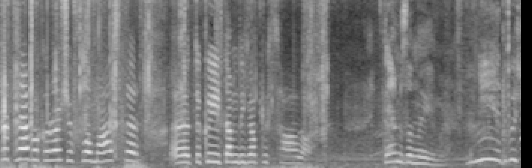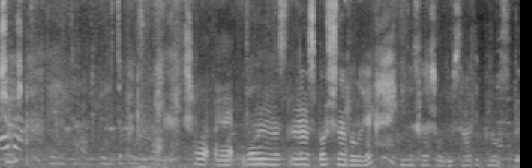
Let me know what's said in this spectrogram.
Та треба, коротше, фломастер е, такий там, де я писала. Йдемо за ними. Ні, дивись, чуєш? Що е, вони нас на нас поруч навели і сказали, що будемо срати плюсити.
